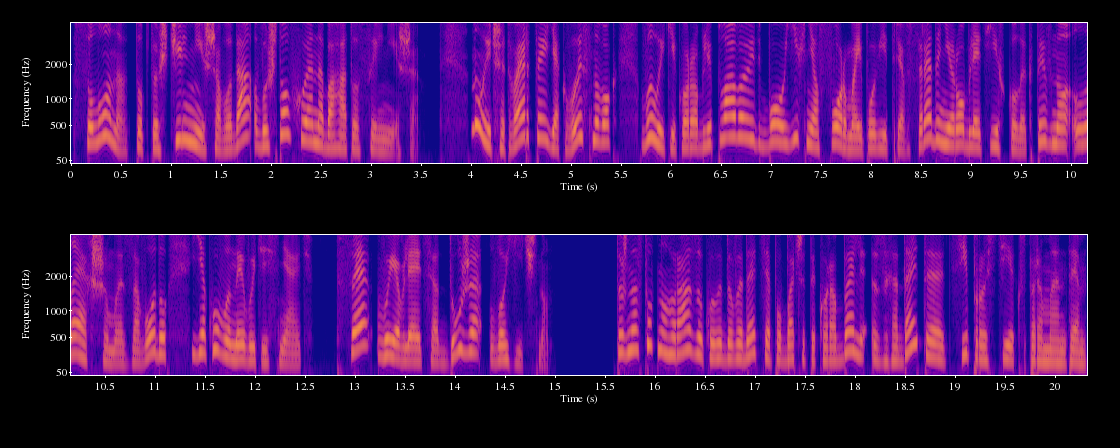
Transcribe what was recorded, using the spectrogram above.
Солона, тобто щільніша вода, виштовхує набагато сильніше. Ну і четверте, як висновок, великі кораблі плавають, бо їхня форма і повітря всередині роблять їх колективно легшими за воду, яку вони витісняють. Все виявляється дуже логічно. Тож наступного разу, коли доведеться побачити корабель, згадайте ці прості експерименти.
